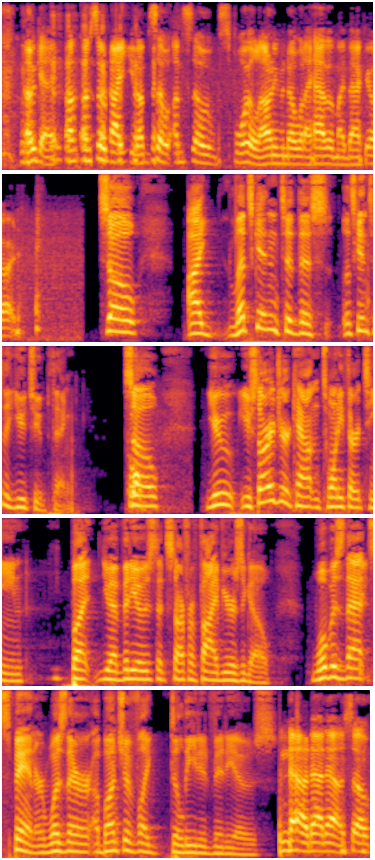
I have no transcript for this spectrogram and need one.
okay, I'm I'm so naive. I'm so I'm so spoiled. I don't even know what I have in my backyard. So, I let's get into this. Let's get into the YouTube thing. So, you you started your account in 2013, but you have videos that start from five years ago. What was that span, or was there a bunch of like deleted videos? No, no, no. So,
